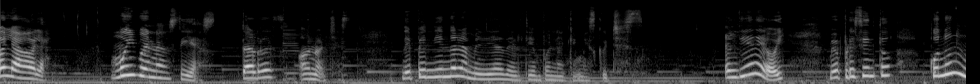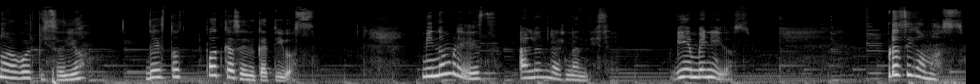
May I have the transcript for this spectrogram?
Hola, hola. Muy buenos días, tardes o noches, dependiendo la medida del tiempo en la que me escuches. El día de hoy me presento con un nuevo episodio de estos podcasts educativos. Mi nombre es Alondra Hernández. Bienvenidos. Prosigamos.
